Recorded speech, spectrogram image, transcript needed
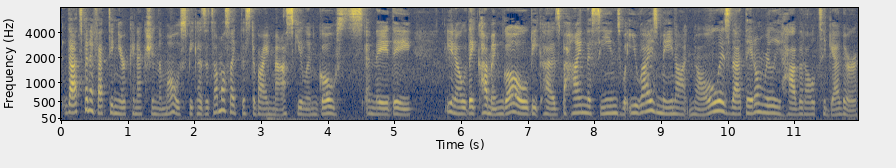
that's been affecting your connection the most because it's almost like this divine masculine ghosts and they they you know they come and go because behind the scenes what you guys may not know is that they don't really have it all together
